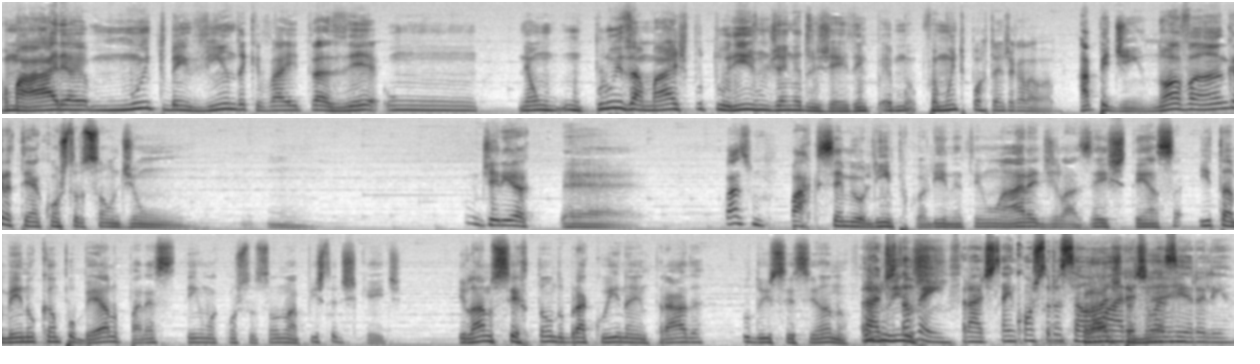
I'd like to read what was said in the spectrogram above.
uma área muito bem-vinda que vai trazer um né, um, um plus a mais para o turismo de Angra dos Reis. É, foi muito importante aquela obra. Rapidinho, Nova Angra tem a construção de um, um eu diria, é, quase um parque semiolímpico ali, né? Tem uma área de lazer extensa e também no Campo Belo parece que tem uma construção de uma pista de skate. E lá no Sertão do Bracuí, na entrada, tudo isso esse ano? Frade também, Frade está em construção, Frade a área também. de lazer ali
